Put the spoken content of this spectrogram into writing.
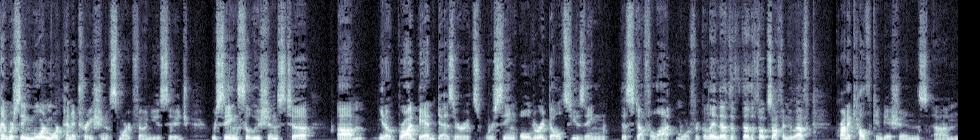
and we're seeing more and more penetration of smartphone usage. We're seeing solutions to um, you know broadband deserts. We're seeing older adults using this stuff a lot more frequently, and they're the, they're the folks often who have chronic health conditions. Um,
